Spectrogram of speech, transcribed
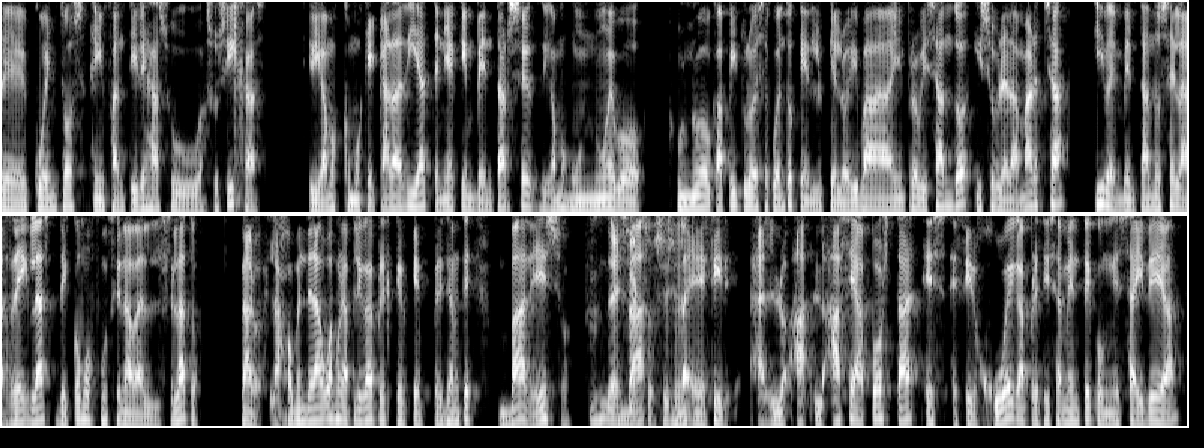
eh, cuentos e infantiles a, su, a sus hijas. Y digamos, como que cada día tenía que inventarse, digamos, un nuevo, un nuevo capítulo de ese cuento que, que lo iba improvisando y sobre la marcha iba inventándose las reglas de cómo funcionaba el relato. Claro, La joven del agua es una película que, precisamente va de eso. Exacto, sí, sí. es decir, hace aposta, es, decir, juega precisamente con esa idea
